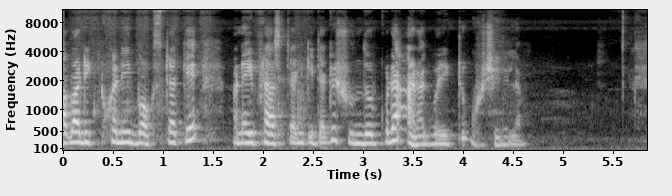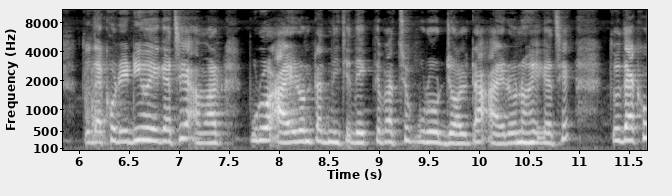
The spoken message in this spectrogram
আবার একটুখানি বক্সটাকে মানে এই ফ্লাশ ট্যাঙ্কিটাকে সুন্দর করে আর একবার একটু ঘষে নিলাম। তো দেখো রেডি হয়ে গেছে, আমার পুরো আয়রনটা নিচে দেখতে পাচ্ছ, পুরো জলটা আয়রন হয়ে গেছে। তো দেখো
